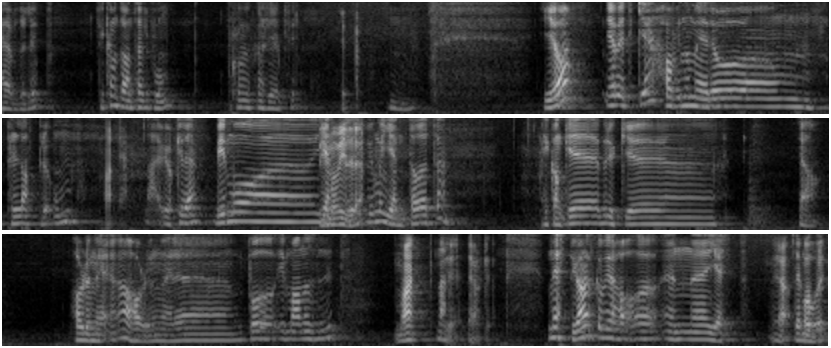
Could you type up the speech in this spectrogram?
heve det litt. Vi kan ta en telefon. Kan vi kanskje hjelpe til. Yep. Mm. Ja, jeg vet ikke. Har vi noe mer å um, plapre om? Nei. Nei, vi har ikke det. Vi må, uh, Vi må videre. vi må gjenta dette. Vi kan ikke bruke Ja. Har du mer, ja, har du mer uh, på, i manuset ditt? Nei, Nei. jeg har ikke det. Neste gang skal vi ha en uh, gjest. Ja, Det og, det,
